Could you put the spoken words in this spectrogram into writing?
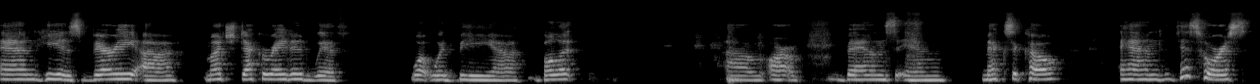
and he is very uh, much decorated with what would be uh, bullet um, bands in Mexico. And this horse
